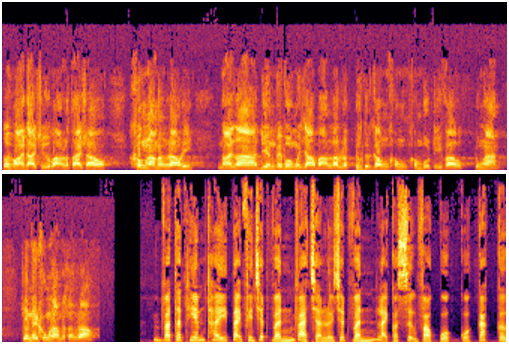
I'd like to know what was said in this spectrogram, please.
tôi hỏi đại sứ bảo là tại sao không làm hàng rào đi nói là điền về bộ ngoại giao bảo là luật đầu tư công không không bố trí vào trung hạn cho nên không làm được hàng rào và thật hiếm thấy tại phiên chất vấn và trả lời chất vấn lại có sự vào cuộc của các cơ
